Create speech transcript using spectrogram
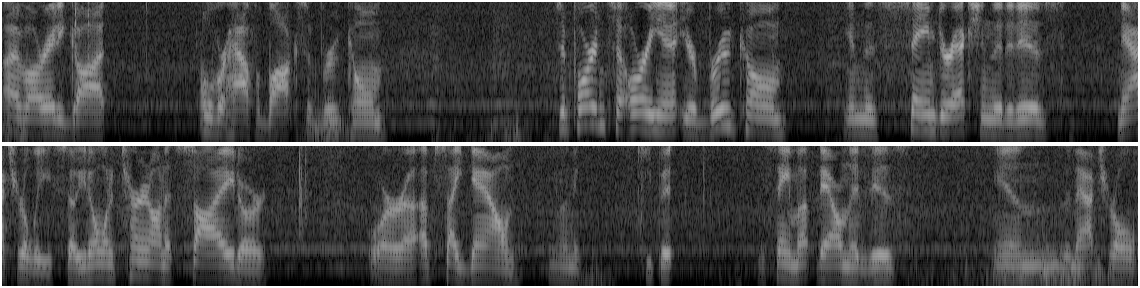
I've already got over half a box of brood comb. It's important to orient your brood comb in the same direction that it is naturally, so you don't want to turn it on its side or or uh, upside down. You want to keep it the same up down that it is in the natural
